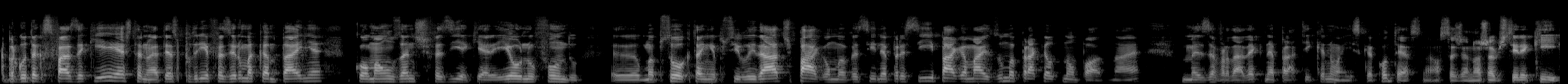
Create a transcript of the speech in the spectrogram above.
a pergunta que se faz aqui é esta, não é? Até se poderia fazer uma campanha como há uns anos se fazia, que era eu, no fundo, uma pessoa que tenha possibilidades paga uma vacina para si e paga mais uma para aquele que não pode, não é? Mas a verdade é que na prática não é isso que acontece, não é? Ou seja, nós vamos ter aqui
